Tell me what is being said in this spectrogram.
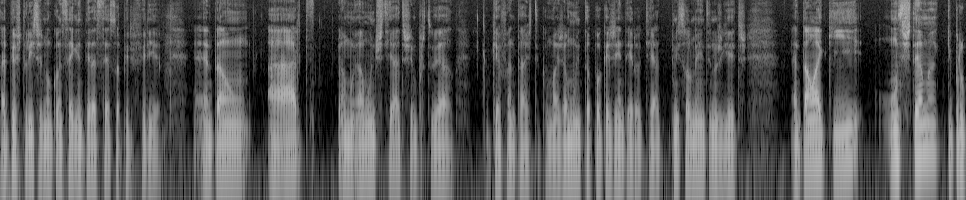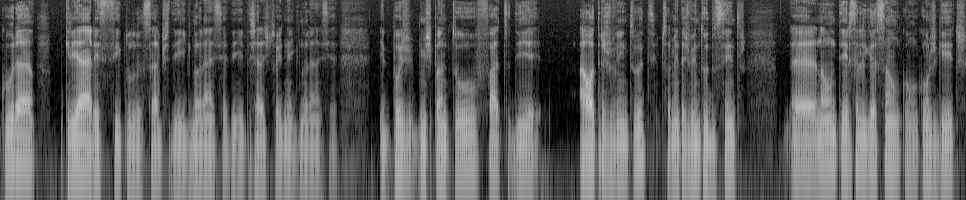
até os turistas não conseguem ter acesso à periferia. Então a arte, há, há muitos teatros em Portugal, que é fantástico, mas há muita pouca gente a ir ao teatro, principalmente nos guetos. Então aqui um sistema que procura criar esse ciclo, sabes, de ignorância, de deixar as pessoas na ignorância. E depois me espantou o fato de a outra juventude, principalmente a juventude do centro, uh, não ter essa ligação com, com os guetos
